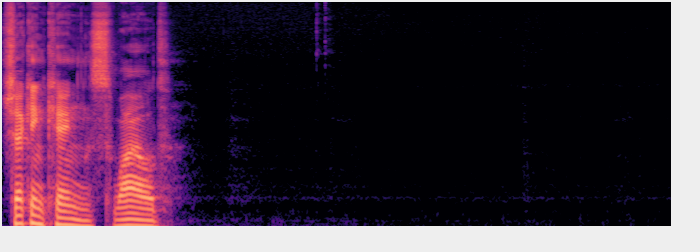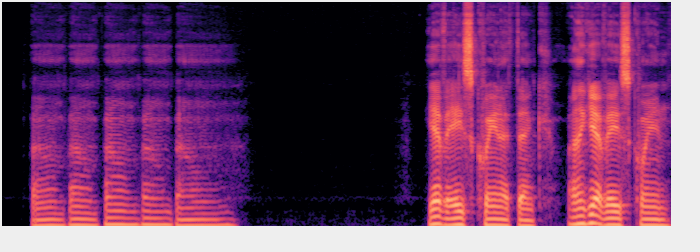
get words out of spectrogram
Checking kings. Wild. Boom, boom, boom, boom, boom. You have ace queen, I think. I think you have ace queen.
